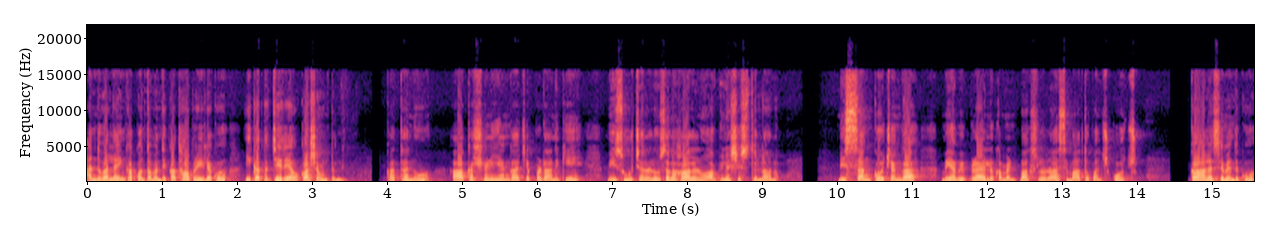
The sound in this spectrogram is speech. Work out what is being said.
అందువల్ల ఇంకా కొంతమంది కథాప్రియులకు ఈ కథ చేరే అవకాశం ఉంటుంది. కథను ఆకర్షణీయంగా చెప్పడానికి మీ సూచనలు సలహాలను అభిలషిస్తున్నాను. నిస్సంకోచంగా మీ అభిప్రాయాలను కమెంట్ బాక్స్లో రాసి మాతో పంచుకోవచ్చు. ఇంకా ఆలస్యం ఎందుకు?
